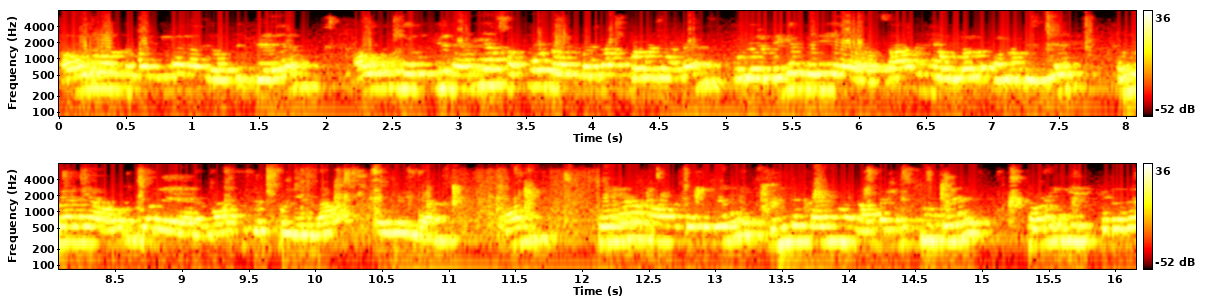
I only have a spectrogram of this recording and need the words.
அவரும் வந்து பாத்தீங்கன்னா நாங்க வந்துட்டு அவங்களுக்கு நிறைய சப்போர்ட் அவங்க எல்லாம் பண்ணதுனால ஒரு மிகப்பெரிய சாதனை அவங்களால பண்ண முடியுது. உண்மையாலே அவருக்கு ஒரு வாழ்த்துக்கள் சொல்லிடலாம். ஆம், சேலம் மாவட்டத்தில் இந்த டைம் நம்ம இன்ஸ்டியூட் தொடங்கி இருக்கிறது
